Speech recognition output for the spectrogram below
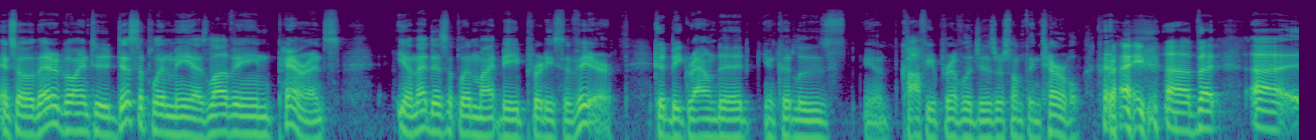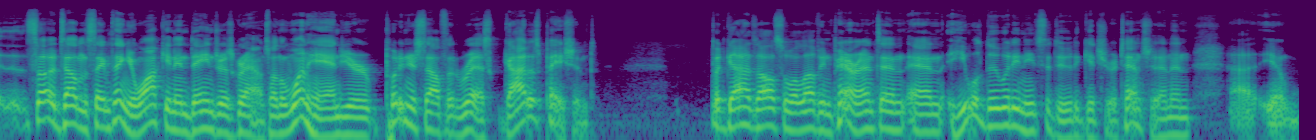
And so they're going to discipline me as loving parents. You know, and that discipline might be pretty severe. Could be grounded. You know, could lose you know coffee privileges or something terrible. Right. Uh, but uh, so I tell them the same thing. You're walking in dangerous ground. So on the one hand, you're putting yourself at risk. God is patient, but God's also a loving parent, and and He will do what He needs to do to get your attention. And uh, you know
